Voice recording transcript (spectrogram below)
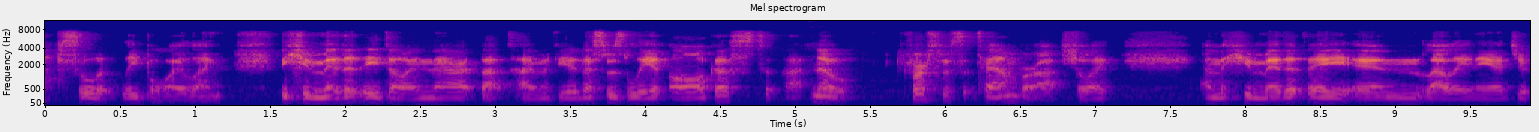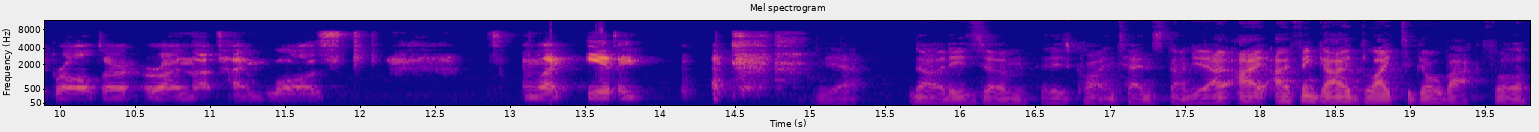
absolutely boiling. The humidity down there at that time of year. This was late August. Uh, no, first of September actually, and the humidity in La Linea, Gibraltar around that time was something like eighty. Yeah. No, it is. Um, it is quite intense down here. I, I, I think I'd like to go back for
